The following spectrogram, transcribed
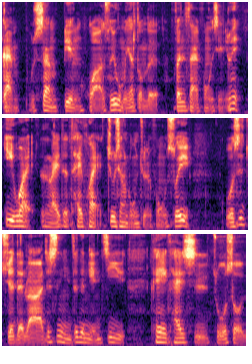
赶不上变化，所以我们要懂得分散风险，因为意外来得太快，就像龙卷风。所以我是觉得啦，就是你这个年纪可以开始着手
